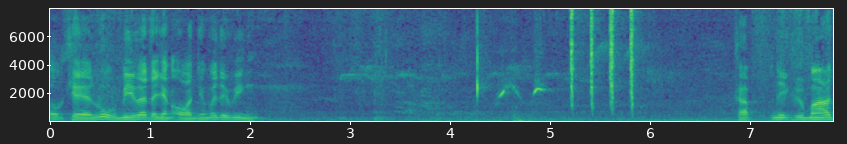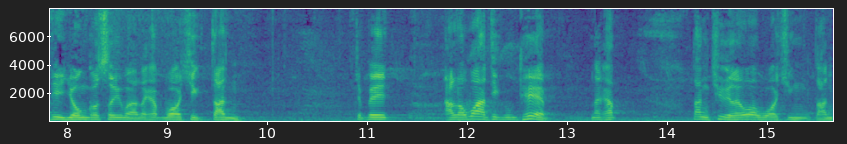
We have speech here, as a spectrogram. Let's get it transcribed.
โอเค ลูกมีแล้วแต่ยังอ่อนยังไม่ได้วิ่ง ครับ นี่คือม้าที่ยงเขาซื้อมานะครับวอชิงตัน จะไปอารวาสที่กรุงเทพนะครับ ตั้งชื่อแล้วว่าวอชิงตัน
